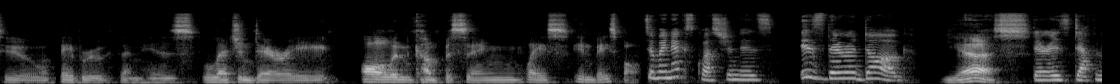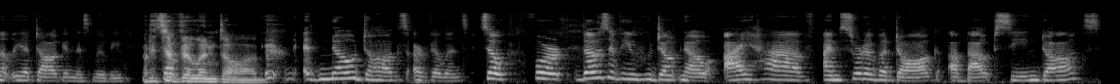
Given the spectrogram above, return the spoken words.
to Babe Ruth and his legendary all-encompassing place in baseball. So my next question is: Is there a dog? Yes. There is definitely a dog in this movie. But it's So- a villain dog. It, it- no dogs are villains. So, for those of you who don't know, I have I'm sort of a dog about seeing dogs.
